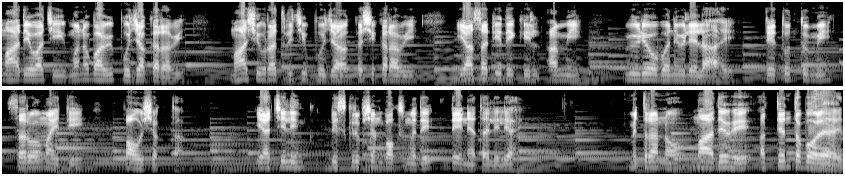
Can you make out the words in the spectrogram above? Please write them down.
महादेवाची मनोभावी पूजा करावी. महाशिवरात्रीची पूजा कशी करावी? यासाठी देखील आम्ही व्हिडिओ बनविलेला आहे. तेथून तुम्ही सर्व माहिती पाहू शकता. याची लिंक डिस्क्रिप्शन बॉक्समध्ये देण्यात आलेली आहे. मित्रांनो महादेव हे अत्यंत भोळे आहेत.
